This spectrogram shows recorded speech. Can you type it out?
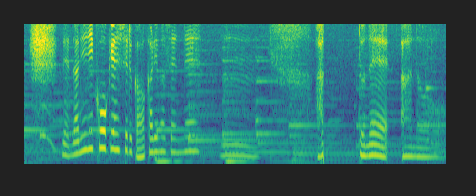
ね、何に貢献してるか分かりませんね。うん。あとねあの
